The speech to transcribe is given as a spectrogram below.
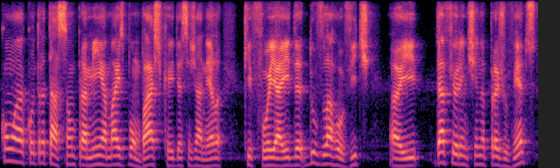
com a contratação para mim a mais bombástica aí dessa janela, que foi a ida do Vlahovic aí da Fiorentina para Juventus.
